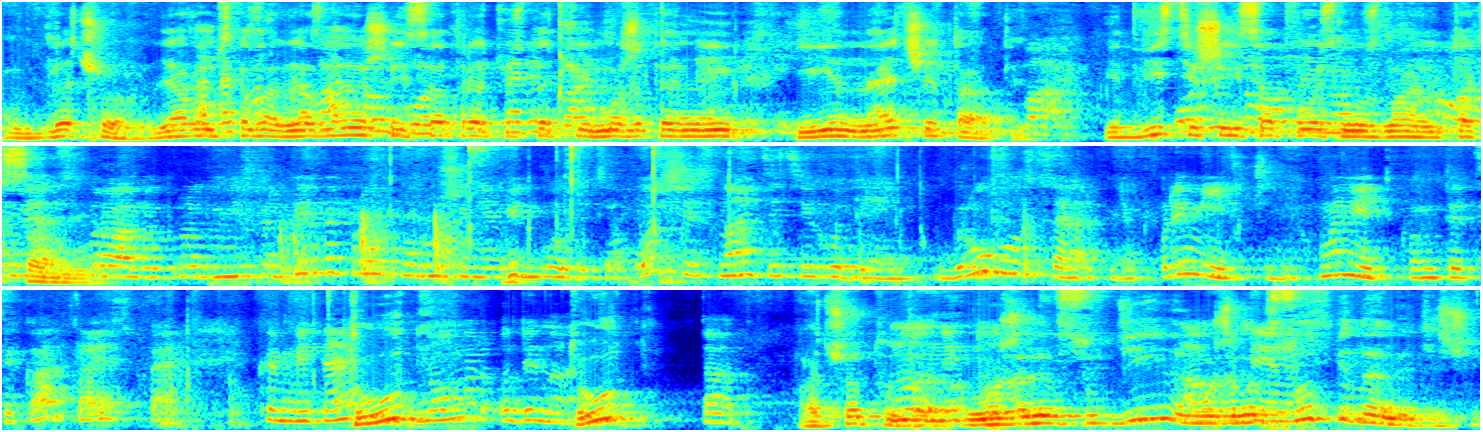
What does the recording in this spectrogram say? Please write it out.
Для чого? Я вам сказав, я знаю 63 статтю, можете мені її не читати. І 268 знаю так само. Справи про адміністративне правопорушення відбудеться о 16 годині 2 серпня в приміщенні Хмельницького ТЦК та СП. Кабінет Тут? номер 11. Тут? Так. А що тут? Ну, не тут. може не в суді? А може ми в суд підемо? Чи,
